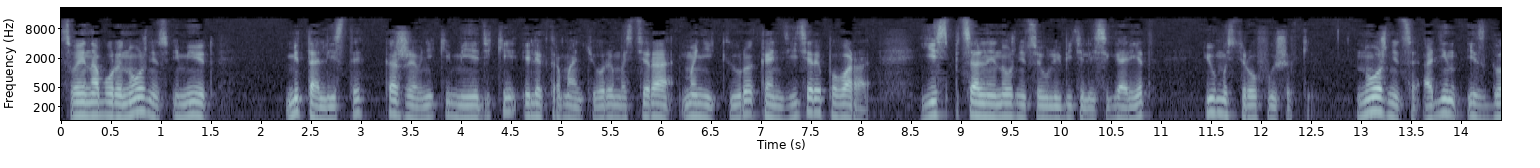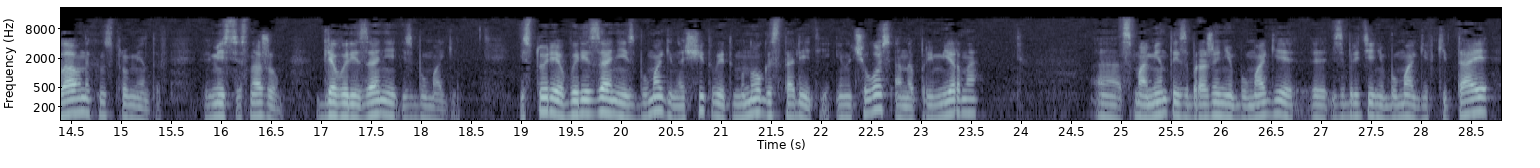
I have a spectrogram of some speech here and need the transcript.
Свои наборы ножниц имеют металлисты, кожевники, медики, электромонтеры, мастера маникюра, кондитеры, повара. Есть специальные ножницы у любителей сигарет и у мастеров вышивки. Ножницы – один из главных инструментов, вместе с ножом, для вырезания из бумаги. История вырезания из бумаги насчитывает много столетий, и началось она примерно с момента изображения бумаги, э, изобретения бумаги в Китае –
